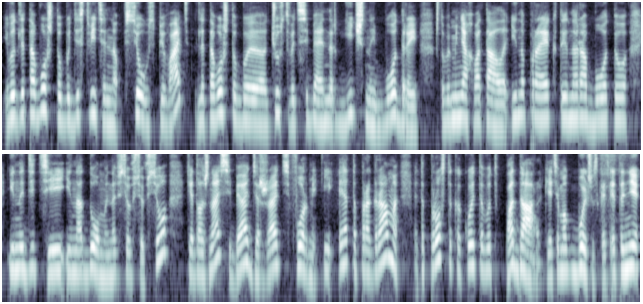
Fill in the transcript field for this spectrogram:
И вот для того, чтобы действительно все успевать, для того, чтобы чувствовать себя энергичной, бодрой, чтобы меня хватало и на проекты, и на работу, и на детей, и на дом, и на все-все-все, я должна себя держать в форме. И эта программа, это просто какой-то вот подарок. Я тебе могу больше сказать. Это не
